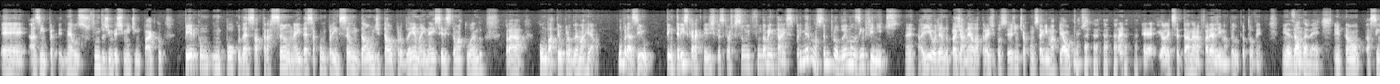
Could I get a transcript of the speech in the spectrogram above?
é, as, né, os fundos de investimento de impacto percam um pouco dessa atração, né? E dessa compreensão de onde está o problema e, né, e se eles estão atuando para combater o problema real. O Brasil tem três características que eu acho que são fundamentais. Primeiro, nós temos problemas infinitos. Né? Aí, olhando para a janela atrás de você, a gente já consegue mapear alguns. né? é, e olha que você está na Faria Lima, pelo que eu estou vendo. Então, Exatamente. Então, assim,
